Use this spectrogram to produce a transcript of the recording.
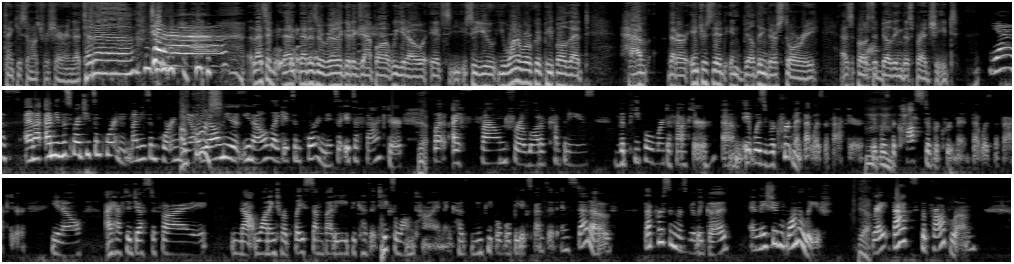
Thank you so much for sharing that. Ta-da! Ta-da! That's a that, that is a really good example. We you know it's so you you want to work with people that have that are interested in building their story as opposed to building the spreadsheet. Yes, and I, I mean the spreadsheet's important. Money's important. We Of all, we all need it. You know, like it's important. It's a it's a factor. Yeah. But I found for a lot of companies, the people weren't a factor. Um, it was recruitment that was the factor. It was Mhm. the cost of recruitment that was the factor. You know, I have to justify not wanting to replace somebody because it takes a long time and because new people will be expensive. Instead of that person was really good and they shouldn't want to leave Yeah. right? That's the problem.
